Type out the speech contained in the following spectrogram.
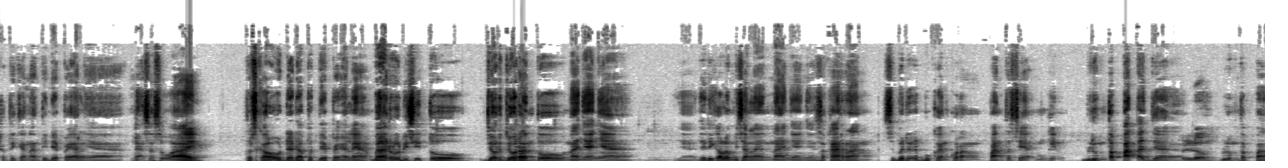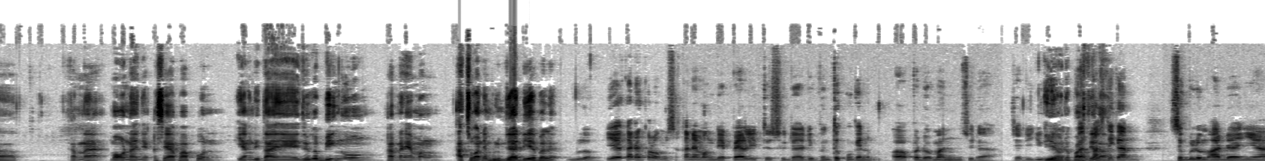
ketika nanti DPL-nya nggak sesuai. Terus kalau udah dapet DPL-nya baru di situ. Jor-joran tuh nanyanya. Ya jadi kalau misalnya nanyanya sekarang sebenarnya bukan kurang pantas ya. Mungkin belum tepat aja. Belum. belum tepat karena mau nanya ke siapa pun yang ditanyanya juga bingung karena emang acuannya belum jadi ya bal ya? Belum. Ya kadang kalau misalkan emang DPL itu sudah dibentuk mungkin eh, pedoman sudah jadi juga. Iya, udah kan pasti lah. pasti kan sebelum adanya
